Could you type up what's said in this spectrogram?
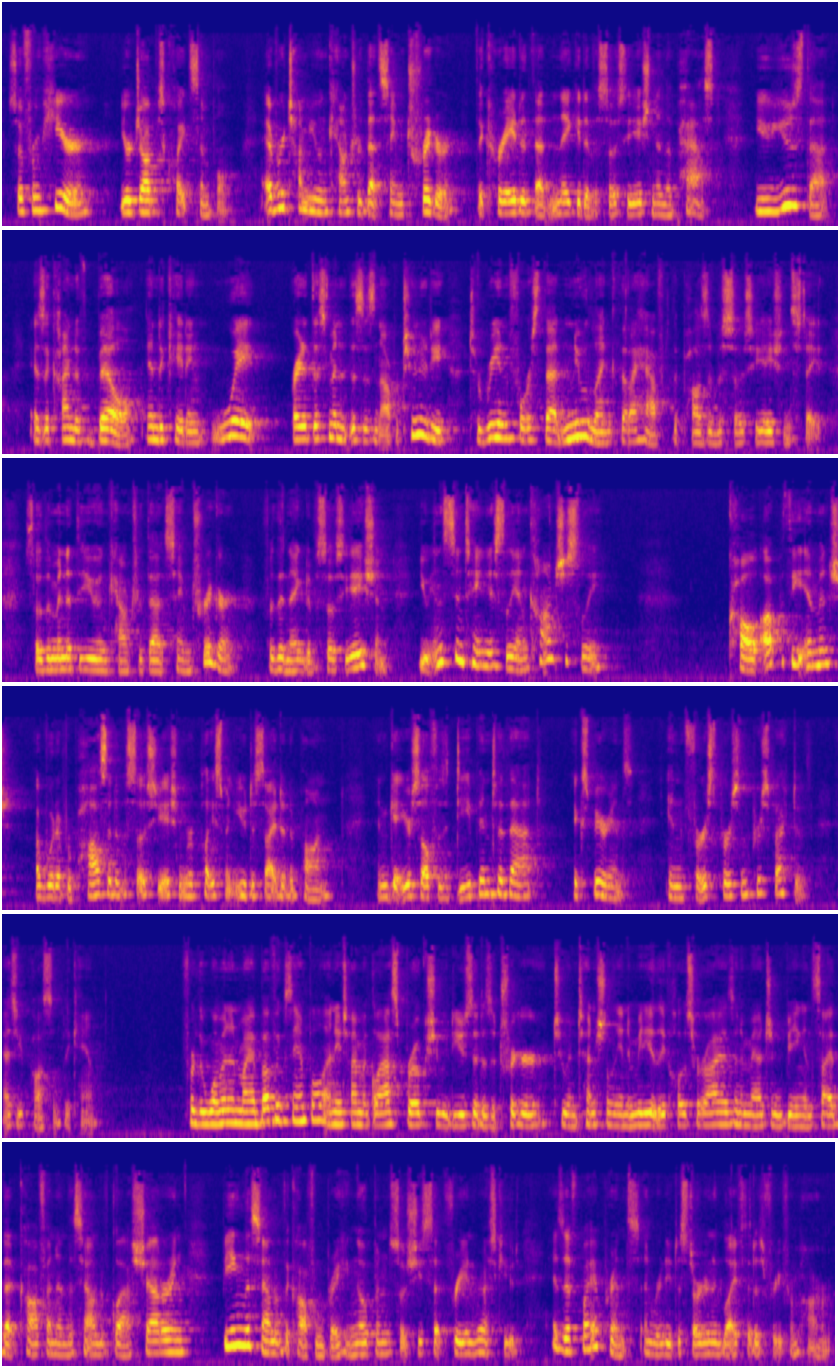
So from here, your job is quite simple. Every time you encounter that same trigger that created that negative association in the past, you use that as a kind of bell indicating, wait, right at this minute, this is an opportunity to reinforce that new link that I have to the positive association state. So the minute that you encounter that same trigger for the negative association, you instantaneously and consciously call up the image of whatever positive association replacement you decided upon and get yourself as deep into that experience in first person perspective as you possibly can. For the woman in my above example, anytime a glass broke, she would use it as a trigger to intentionally and immediately close her eyes and imagine being inside that coffin and the sound of glass shattering being the sound of the coffin breaking open, so she's set free and rescued, as if by a prince, and ready to start a new life that is free from harm.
